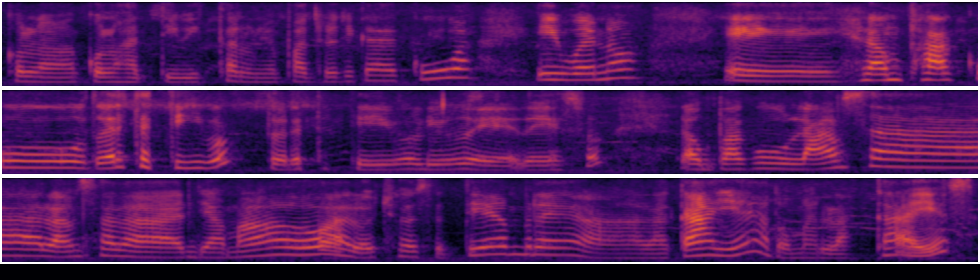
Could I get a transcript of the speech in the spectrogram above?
con, la- con los activistas de la Unión Patriótica de Cuba. Y bueno, eh, la UNPACU, tú eres testigo, tú eres testigo, Liu, de, de eso. La UNPACU lanza, lanza la- el llamado al 8 de septiembre a la calle, a tomar las calles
